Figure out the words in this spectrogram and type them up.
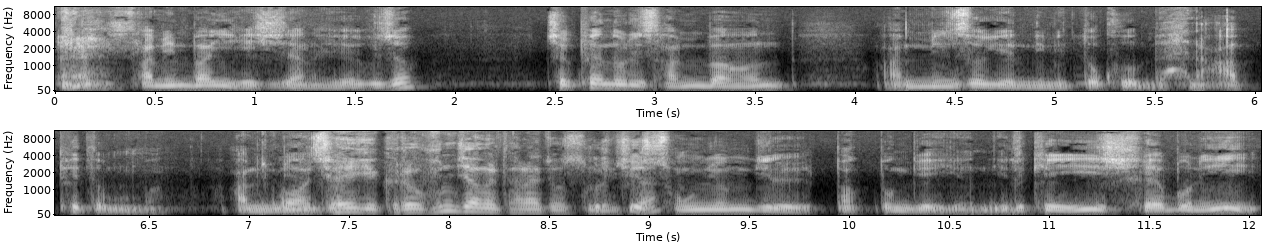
3인방이 계시잖아요. 그죠? 적폐놀이 3인방은 안민석 의원님이 또 그 맨 앞에 든만 안민석 어, 저에게 그런 훈장을 달아줬습니까? 그렇지 송영길 박범계 의원 이렇게 이 세 분이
